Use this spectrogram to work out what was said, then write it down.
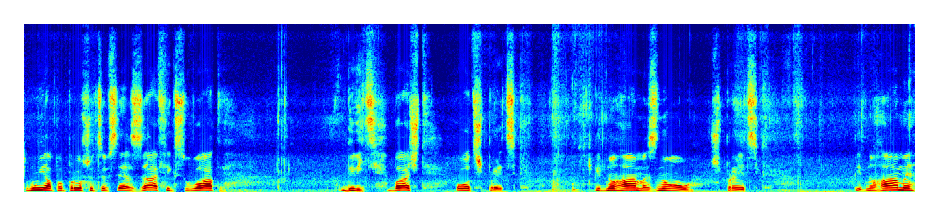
Тому я попрошу це все зафіксувати. Дивіться, бачите, от шприцик. Під ногами знову шприцик. Під ногами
